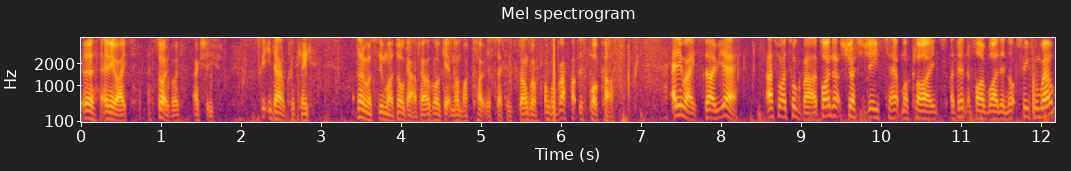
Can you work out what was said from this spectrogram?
Anyways, sorry, boy. Actually, let's get you down quickly. I don't know what to do with my dog out of outfit. I've got to get him on my coat in a second. So I'm going, to, I'm going to wrap up this podcast. Anyway, so yeah, that's what I talk about. I find out strategies to help my clients identify why they're not sleeping well,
